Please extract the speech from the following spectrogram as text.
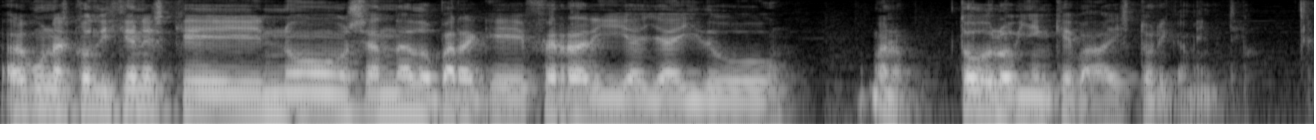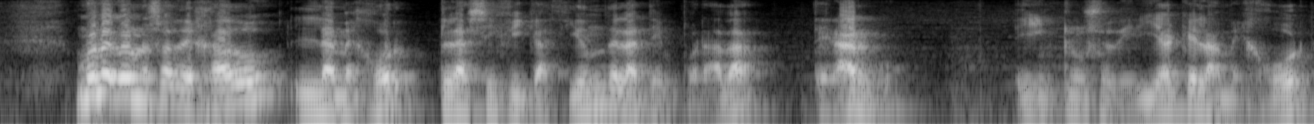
algunas condiciones que no se han dado para que Ferrari haya ido, bueno, todo lo bien que va históricamente. Mónaco nos ha dejado la mejor clasificación de la temporada de largo. E incluso diría que la mejor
